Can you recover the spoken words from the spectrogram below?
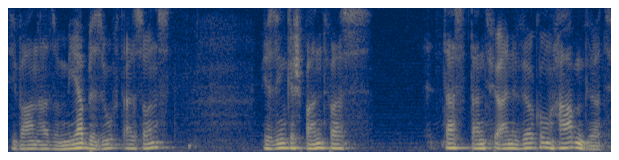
Sie waren also mehr besucht als sonst. Wir sind gespannt, was das dann für eine Wirkung haben wird.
